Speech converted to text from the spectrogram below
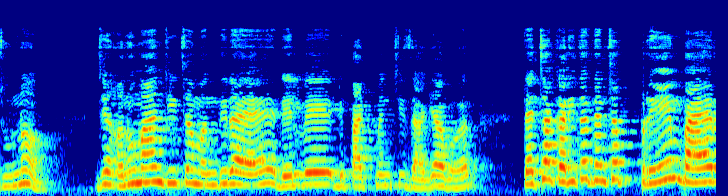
जुनं जे हनुमानजीचं मंदिर आहे रेल्वे डिपार्टमेंटची जाग्यावर त्याच्याकरिता त्यांचं प्रेम बाहेर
